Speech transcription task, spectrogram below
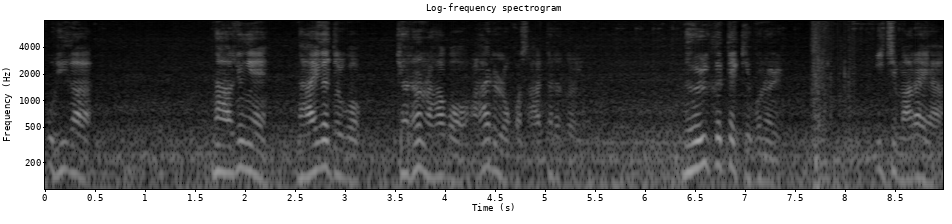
우리가 나중에 나이가 들고 결혼을 하고 아이를 놓고 살더라도요. 늘 그때 기분을 잊지 말아야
